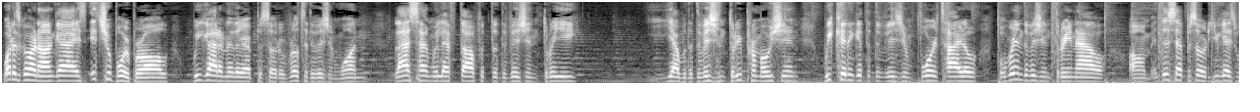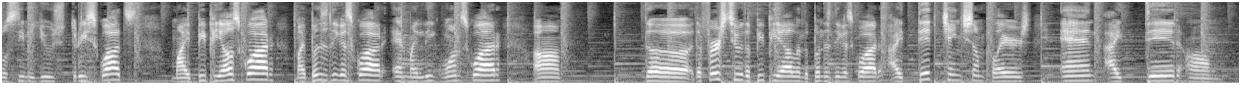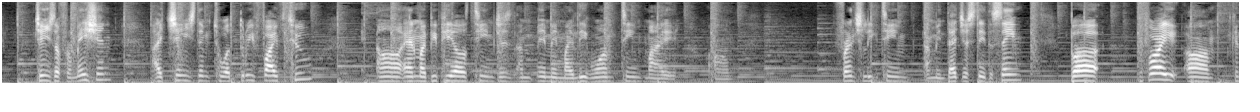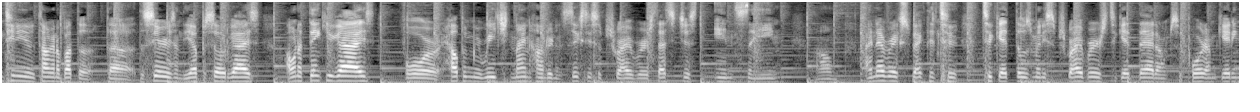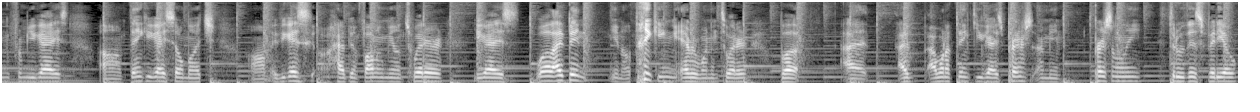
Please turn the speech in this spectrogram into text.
What is going on, guys? It's your boy Brawl. We got another episode of Road to Division 1. Last time we left off with the Division 3. Yeah, with the Division 3 promotion. We couldn't get the Division 4 title, but we're in Division 3 now. Um, in this episode, you guys will see me use three squads my BPL squad, my Bundesliga squad, and my League 1 squad. Um, the the first two, the BPL and the Bundesliga squad, I did change some players, and I did um, change the formation. I changed them to a 3-5-2, uh, and my BPL team just I mean my League One team, my um, French league team. I mean that just stayed the same. But before I um, continue talking about the, the the series and the episode, guys, I want to thank you guys for helping me reach 960 subscribers. That's just insane. Um, I never expected to to get those many subscribers, to get that um, support I'm getting from you guys. Um, thank you guys so much. Um, if you guys have been following me on Twitter, you guys, well, I've been, you know, thanking everyone on Twitter, but I I I want to thank you guys. Pers- I mean, personally through this video.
